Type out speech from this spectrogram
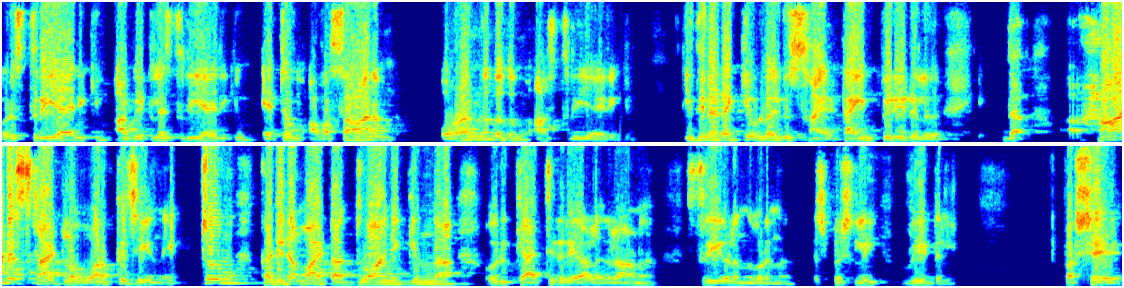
ഒരു സ്ത്രീ ആയിരിക്കും ആ വീട്ടിലെ സ്ത്രീ ആയിരിക്കും ഏറ്റവും അവസാനം ഉറങ്ങുന്നതും ആ സ്ത്രീ ആയിരിക്കും ഇതിനിടയ്ക്കുള്ള ഒരു ടൈം പീരീഡിൽ ദ ഹാർഡസ്റ്റ് ആയിട്ടുള്ള വർക്ക് ചെയ്യുന്ന ഏറ്റവും കഠിനമായിട്ട് അധ്വാനിക്കുന്ന ഒരു കാറ്റഗറി ആളുകളാണ് സ്ത്രീകൾ എന്ന് പറയുന്നത്. എസ്പെഷ്യലി വീട്ടിൽ. പക്ഷേ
